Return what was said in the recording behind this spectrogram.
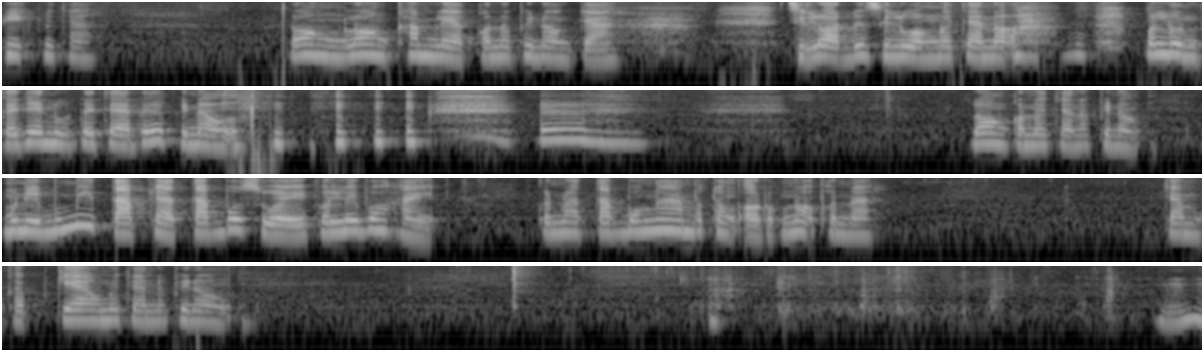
พริกเนาะจ้ะ ลองลองคำแรกก่อนเนาะพี่น้องจ้ะสิรอดหรือสิลวงเนาะจ้ะเนาะมันหลุนกับยายนุชเด้อจ้ะเด้อพี่น้องลองก่อนเนาะจ้ะเนาะพี่น้องมื้อนี้บ่มีตับจ้ะตับบ่สวยเพิ่นเลยบ่ให้เพิ่นว่าตับบ่งามบ่ต้องเอาดอกเนาะเพิ่นน่ะจำกับแก้วเนาะจ้ะเนาะพี่น้องอืม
